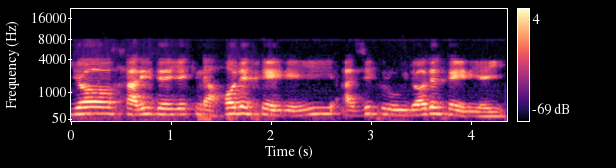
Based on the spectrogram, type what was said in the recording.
یا خرید یک نهاد خیریه‌ای از یک رویداد خیریه‌ای.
